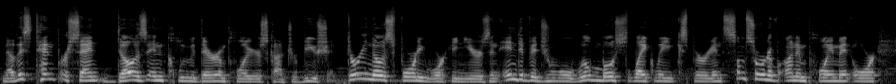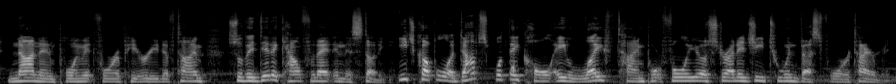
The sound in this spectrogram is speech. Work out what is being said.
Now, this 10% does include their employer's contribution. During those 40 working years, an individual will most likely experience some sort of unemployment or non employment for a period of time, so they did account for that in this study. Each couple adopts what they call a lifetime portfolio strategy to invest for retirement.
